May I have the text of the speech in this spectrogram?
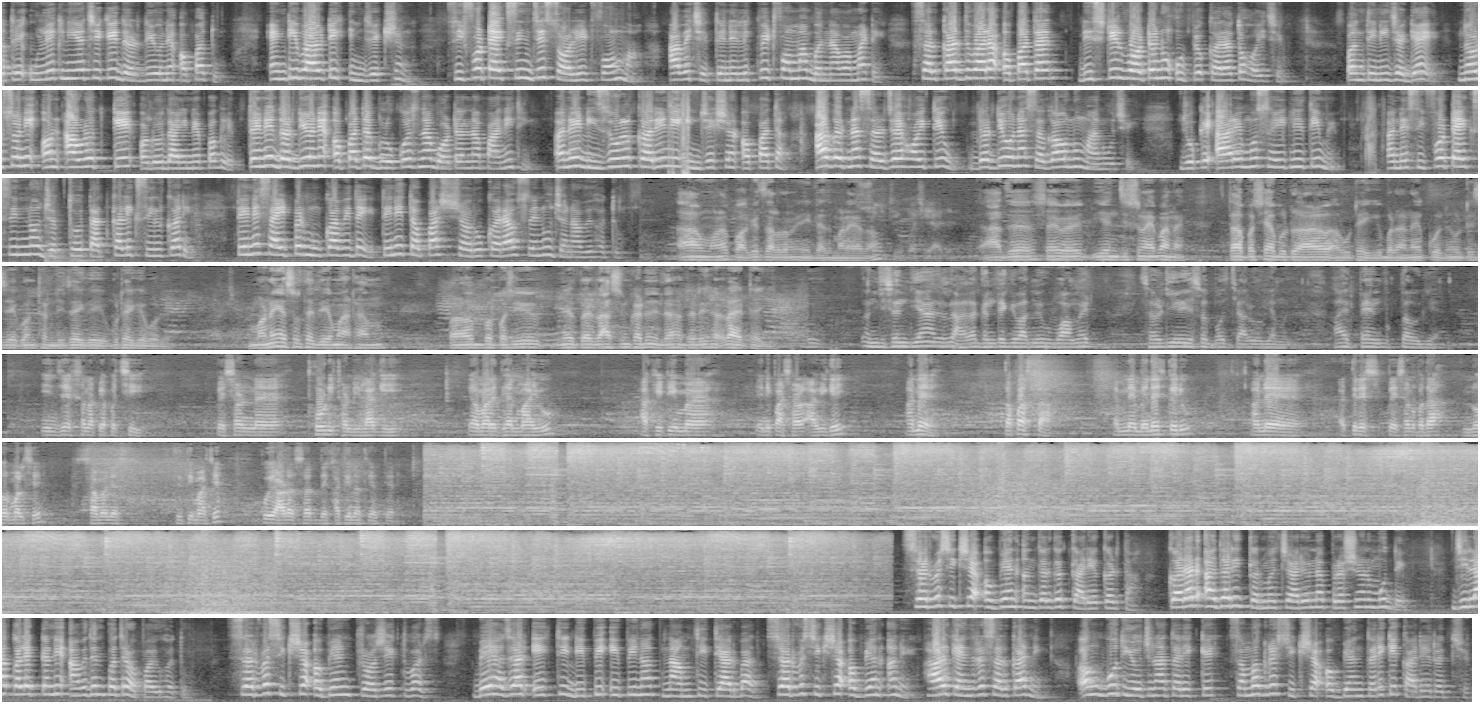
અત્રે ઉલ્લેખનીય છે કે દર્દીઓને અપાતું એન્ટીબાયોટિક ઇન્જેક્શન સિફોટેક્સિન જે સોલિડ ફોર્મમાં આવે છે તેને લિક્વિડ ફોર્મમાં બનાવવા માટે સરકાર દ્વારા અપાતા ડિસ્ટિલ વોટરનો ઉપયોગ કરાતો હોય છે. પણ તેની જગ્યાએ નર્સોની અનઆવડત કે અડોદાઈને પગલે તેને દર્દીઓને અપાતા ગ્લુકોઝના બોટલના પાણીથી અને ડિઝોલ્વ કરીને ઇન્જેક્શન અપાતા આ ઘટના સર્જાઈ હોય તેવું દર્દીઓના સગાઓનું માનવું છે. જોકે આરએમઓ સહિતની ટીમે અને સિફોટેક્સિનનો જથ્થો તાત્કાલિક સીલ કરી તેને સાઇટ પર મુકાવી દઈ તેની તપાસ શરૂ કરાવશેનું જણાવ્યું હતું આ મને પગે ચાલતો નહીં એટલે જ મળ્યા હતો શું થયું પછી આજે આજે સાહેબ ઇન્જેક્શન આપ્યા ને ત્યાર પછી આ બધું આ- આવું થઈ ગયું બધાને કોઈને ઉલટી છે કોઈને ઠંડી થઈ ગઈ ઊભું થઈ ગયું બધું મને અસર થઈ હતી માથામાં પણ પછી મેં તો રાશન ખાધીને એટલે જલ્દી રાઈટ થઈ ગઈ इंजेक्शन दिया तो आधा घंटे के बाद मेरे को वॉमिट सर्दी ने ये सब बहुत चालू हो गया मुझे आज पैन बुकता हो गया ઇન્જેક્શન આપ્યા પછી પેશન્ટને થોડી ઠંડી લાગી એ અમારે ધ્યાનમાં આવ્યું આખી ટીમ એની પાછળ આવી ગઈ અને તપાસતા એમને મેનેજ કર્યું અને અત્યારે પેશન્ટ બધા નોર્મલ છે સામાન્ય સ્થિતિમાં છે કોઈ આડઅસર દેખાતી નથી અત્યારે સર્વ શિક્ષા અભિયાન અંતર્ગત કાર્ય કરતા કરાર આધારિત કર્મચારીઓના પ્રશ્ન મુદ્દે જિલ્લા કલેક્ટરને આવેદનપત્ર અપાયું હતું. સર્વ શિક્ષા અભિયાન પ્રોજેક્ટ વર્ષ બે હજાર એકથી ડીપીઈપીના નામથી ત્યારબાદ સર્વ શિક્ષા અભિયાન અને હાલ કેન્દ્ર સરકારની અંગભૂત યોજના તરીકે સમગ્ર શિક્ષા અભિયાન તરીકે કાર્યરત છે.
